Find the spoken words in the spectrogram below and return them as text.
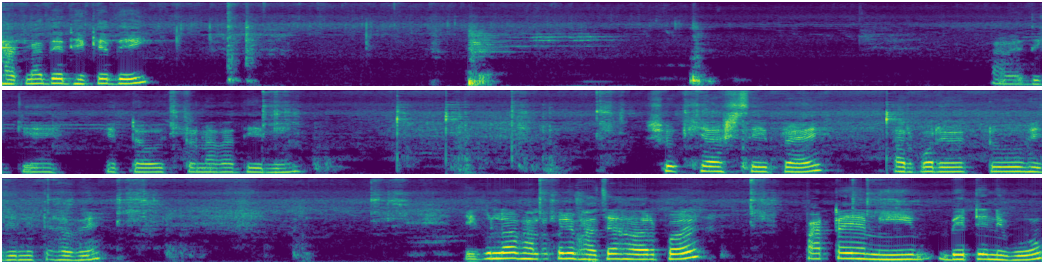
ঢাকনা দিয়ে ঢেকে দেই। আর এদিকে এটাও একটু নাড়া দিয়ে নিই। শুকিয়ে আসছে প্রায়, তারপরেও একটু ভেজে নিতে হবে। এগুলো ভালো করে ভাজা হওয়ার পর পাটায় আমি বেটে নেব।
